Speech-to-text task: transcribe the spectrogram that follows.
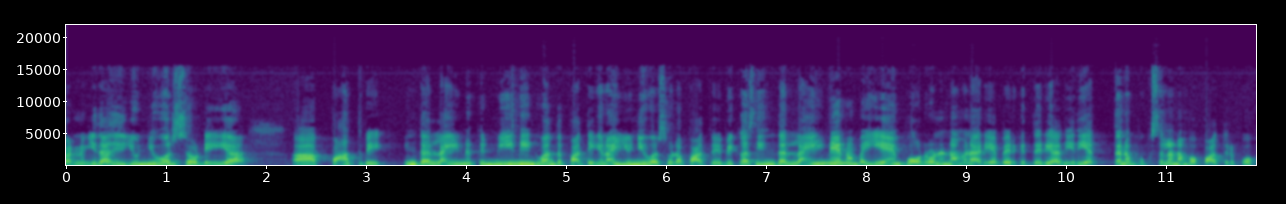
வரணும். இதாவது யூனிவர்ஸோடைய பாத்வே இந்த லைனுக்கு மீனிங் வந்து பாத்தீங்கன்னா யூனிவர்ஸோட பாத்வே பிகாஸ் இந்த லைனே நம்ம ஏன் போடுறோம்னு நம்ம நிறைய பேருக்கு தெரியாது. இது எத்தனை புக்ஸ்ல நம்ம பார்த்துருப்போம்.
